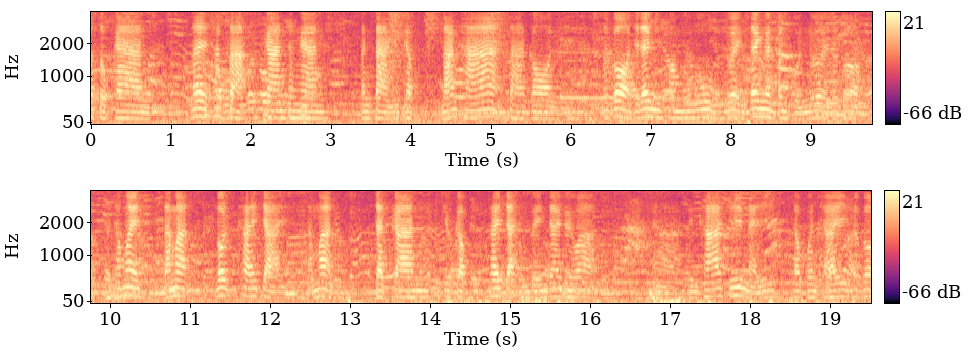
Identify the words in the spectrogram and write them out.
ประสบการณ์ ได้ทักษะการทำงานต่างๆเกี่ยวกับร้านค้าสหกรณ์แล้วก็จะได้มีความรู้ด้วยได้เงินปันผลด้วย แล้วก็ทำให้สามารถลดค่าใช้จ่าย สามารถจัดการเกี่ยวกับค่าใช้จ่ายของตัวเองได้ด้วยว่า สินค้าชนิดไหนเราควรใช้แล้วก็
